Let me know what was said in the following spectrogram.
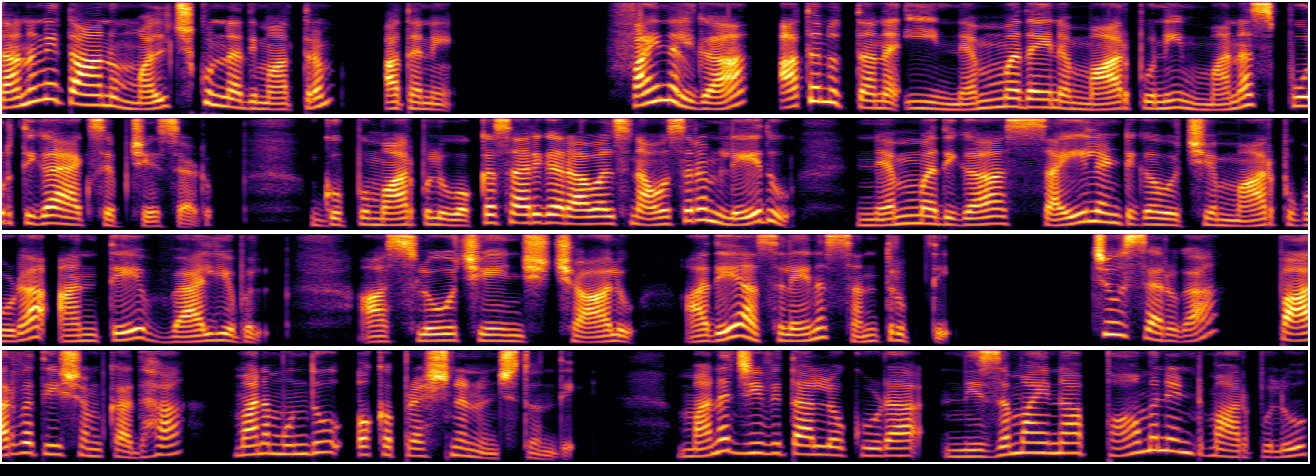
తనని తాను మల్చుకున్నది మాత్రం అతనే. ఫైనల్గా అతను తన ఈ నెమ్మదైన మార్పుని మనస్ఫూర్తిగా యాక్సెప్ట్ చేశాడు. గొప్ప మార్పులు ఒక్కసారిగా రావాల్సిన అవసరం లేదు. నెమ్మదిగా సైలెంట్గా వచ్చే మార్పు కూడా అంతే వాల్యుబుల్. ఆ స్లో చేంజ్ చాలు. అదే అసలైన సంతృప్తి. చూశారుగా? పార్వతీశం కథ మన ముందు ఒక ప్రశ్ననుంచుతుంది. మన జీవితాల్లో కూడా నిజమైన పర్మనెంట్ మార్పులు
